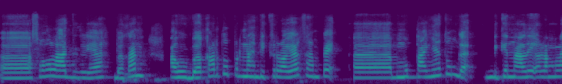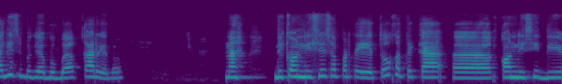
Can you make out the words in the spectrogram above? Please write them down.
eh, sholat gitu ya. Bahkan Abu Bakar tuh pernah dikeroyok sampai eh, mukanya tuh nggak dikenali orang lagi sebagai Abu Bakar gitu nah di kondisi seperti itu ketika eh, kondisi di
